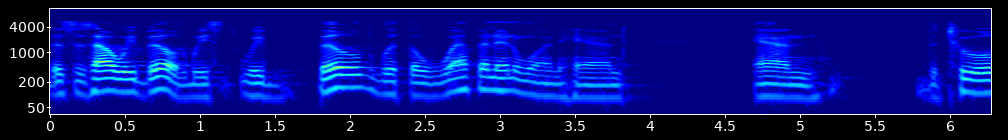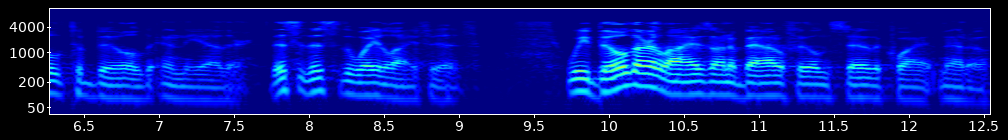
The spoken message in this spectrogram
this is how we build. We, we build with the weapon in one hand and the tool to build in the other. This, this is the way life is. We build our lives on a battlefield instead of the quiet meadow.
